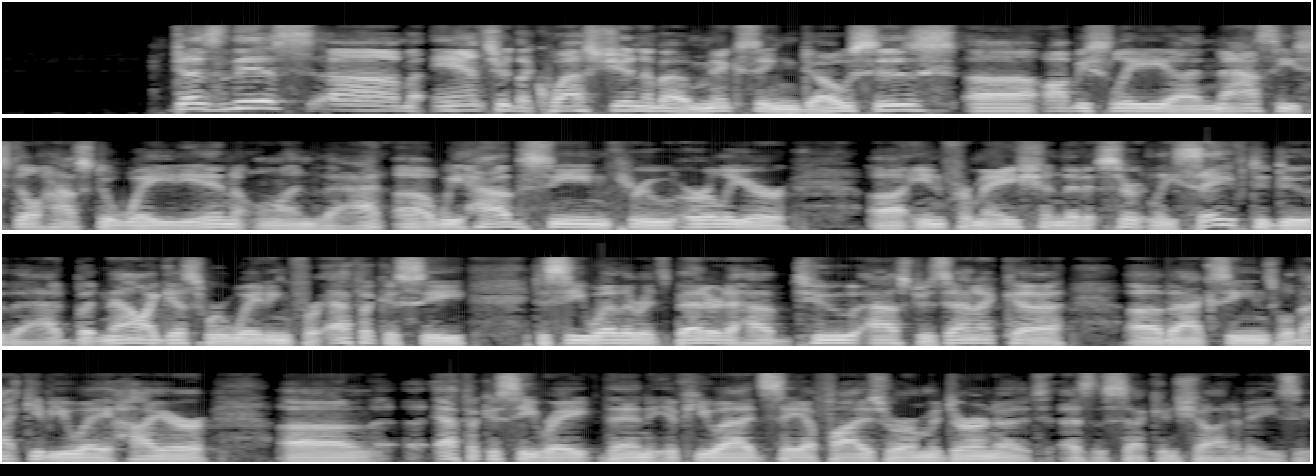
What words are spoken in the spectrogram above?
does this um, answer the question about mixing doses? Uh, obviously, uh, still has to weigh in on that. Uh, we have seen through earlier uh, information that it's certainly safe to do that, but now I guess we're waiting for efficacy to see whether it's better to have two AstraZeneca uh, vaccines. Will that give you a higher uh, efficacy rate than if you add, say, a Pfizer or Moderna as the second shot of AZ?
